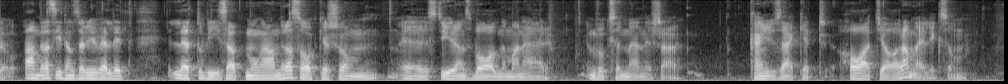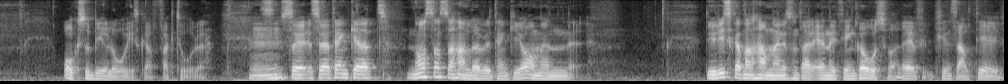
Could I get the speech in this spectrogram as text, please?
å andra sidan så är det ju väldigt lätt att visa att många andra saker som eh, styr ens val när man är en vuxen människa kan ju säkert ha att göra med liksom också biologiska faktorer. Mm. Så, så jag tänker att någonstans så handlar det, tänker jag, men det är ju risk att man hamnar i sånt där anything goes. Va? Det finns alltid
